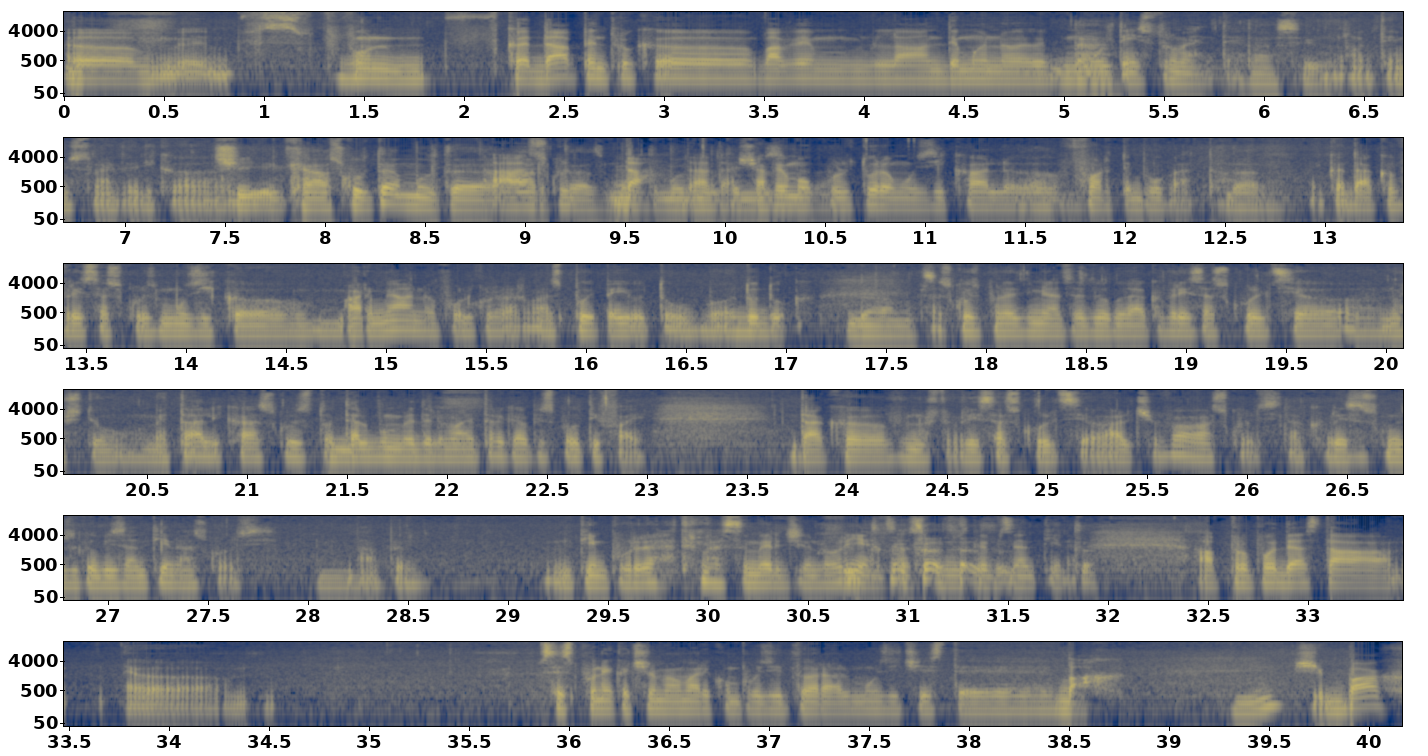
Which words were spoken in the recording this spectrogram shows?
Uh, Spun că da, pentru că avem la îndemână Da. multe instrumente. Da, sigur. Multe instrumente, adică Și că ascultăm multă ascult- artă, da, multă, multă, da, multă da, și avem o muzică, cultură muzicală Da. foarte bogată. Da, da. Adică dacă vrei să asculti muzică armeană, folclor armean, spui pe YouTube uh, Duduc. Da, am Și înțeles. asculti până dimineața Duduc. Dacă vrei să asculti, uh, nu știu, Metallica, asculti toate Mm. albumele de la Metallica pe Spotify. Dacă, nu știu, vrei să asculti altceva, asculti. Dacă vrei să asculti muzică bizantină, asculti. Mm. Da, pe în timpul real trebuia să mergi în Orient să asculti muzică bizantină. Apropo de asta, uh, se spune că cel mai mare compozitor al muzicii este Bach. Mm. Și Bach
